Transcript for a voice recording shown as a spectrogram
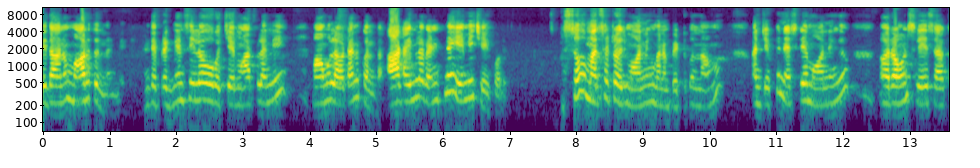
విధానం మారుతుందండి. అంటే ప్రెగ్నెన్సీలో వచ్చే మార్పులన్నీ మామూలు అవటానికి కొంత. ఆ టైంలో వెంటనే ఏమీ చేయకూడదు. సో మరుసటి రోజు మార్నింగ్ మనం పెట్టుకుందాము అని చెప్పి నెక్స్ట్ డే మార్నింగ్ రౌండ్స్ వేశాక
